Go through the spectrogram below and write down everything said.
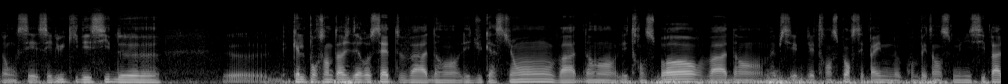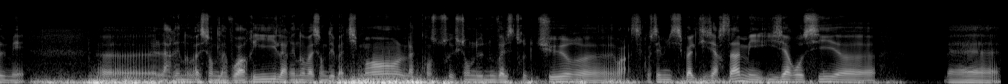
Donc c'est lui qui décide euh, quel pourcentage des recettes va dans l'éducation, va dans les transports, va dans, même si les transports c'est pas une compétence municipale, mais la rénovation de la voirie, la rénovation des bâtiments, la construction de nouvelles structures. voilà, c'est le conseil municipal qui gère ça, mais il gère aussi ben,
